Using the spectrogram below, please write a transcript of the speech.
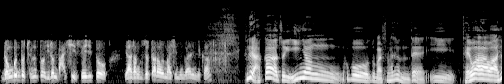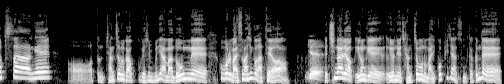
명분도 주는 또 이런 맛이 있어야지 또 야당도 좀 따라올 맛이 있는 거 아닙니까? 근데 아까 저기 이인영 후보도 말씀하셨는데 이 대화와 협상의 어, 어떤 장점을 갖고 계신 분이 아마 노웅래 후보를 말씀하신 것 같아요. 예. 그 친화력 이런 게 의원님의 장점으로 많이 꼽히지 않습니까? 근데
